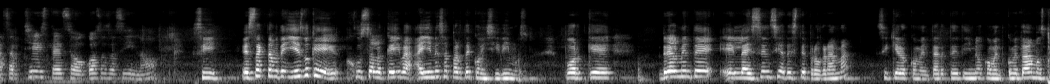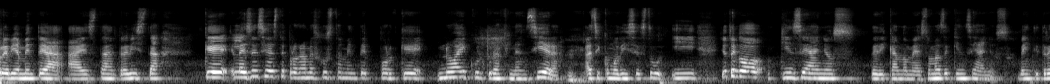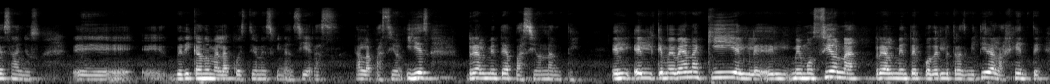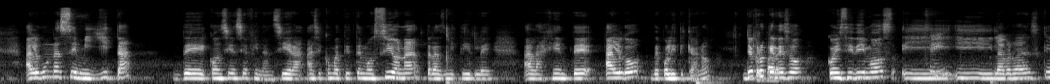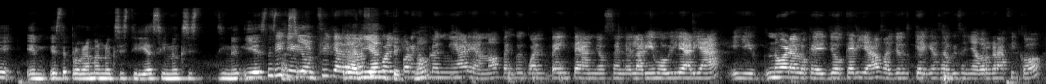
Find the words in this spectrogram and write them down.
hacer chistes o cosas así, ¿no? Sí, exactamente. Y es lo que, justo a lo que iba, ahí en esa parte coincidimos. Porque realmente eh, la esencia de este programa, si quiero comentarte, Dino, comen- comentábamos previamente a, a esta entrevista, que la esencia de este programa es justamente porque no hay cultura financiera, Ujú. así como dices tú. Y yo tengo 15 años dedicándome a esto, más de 15 años, 23 años, eh, eh, dedicándome a las cuestiones financieras, a la pasión. Y es realmente apasionante. El, el que me vean aquí, el, el- me emociona realmente el poderle transmitir a la gente alguna semillita de conciencia financiera, así como a ti te emociona transmitirle a la gente algo de política, ¿no? Yo Qué creo que en eso coincidimos y, Sí. y la verdad es que en este programa no existiría si no y esta Sí, y- estación y, sí, y además radiante, igual, por ¿no? ejemplo, en mi área, ¿no? Tengo igual 20 años en el área inmobiliaria y no era lo que yo quería, o sea, yo quería ser diseñador gráfico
